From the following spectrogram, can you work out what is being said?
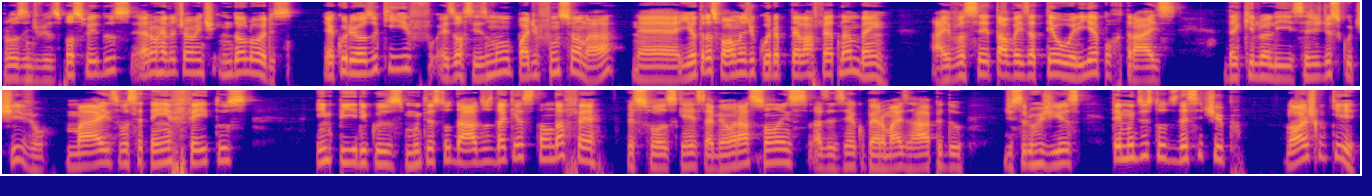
para os indivíduos possuídos eram relativamente indolores. É curioso que exorcismo pode funcionar né, e outras formas de cura pela fé também. Aí você, talvez a teoria por trás daquilo ali seja discutível, mas você tem efeitos empíricos muito estudados da questão da fé. Pessoas que recebem orações, às vezes se recuperam mais rápido de cirurgias. Tem muitos estudos desse tipo. Lógico que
